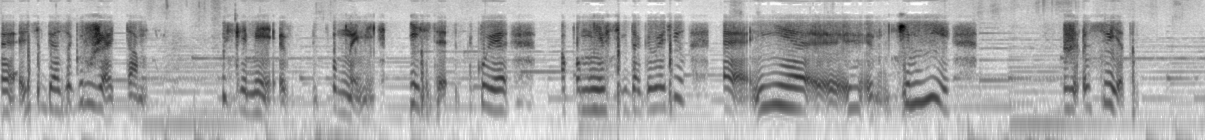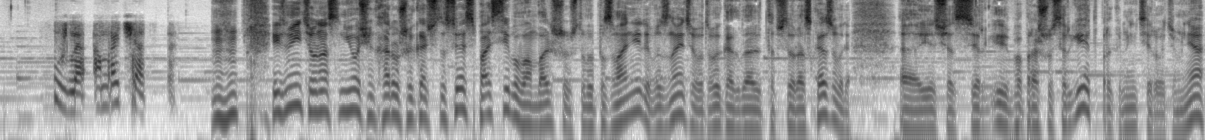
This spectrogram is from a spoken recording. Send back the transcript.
э, себя загружать там мыслями э, темными. Есть такое, папа мне всегда говорил, не темни свет. Нужно омрачаться. Мгм. Извините, у нас не очень хорошее качество связи. Спасибо вам большое, что вы позвонили. Вы знаете, вот вы когда это все рассказывали, э, я сейчас Сергей, попрошу Сергея это прокомментировать. У меня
